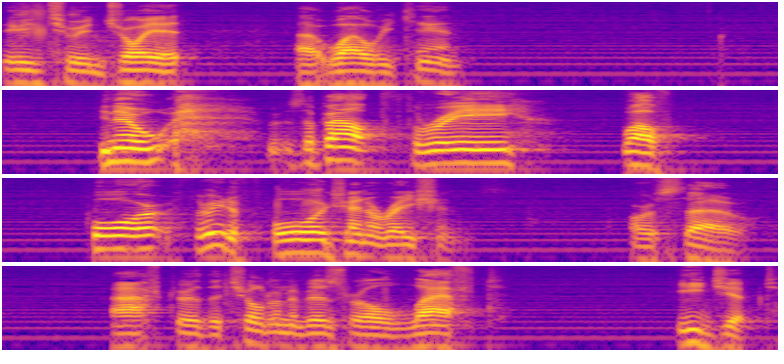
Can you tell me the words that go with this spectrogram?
need to enjoy it uh, while we can. You know, it was about three, well, four, three to four generations or so after the children of Israel left Egypt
